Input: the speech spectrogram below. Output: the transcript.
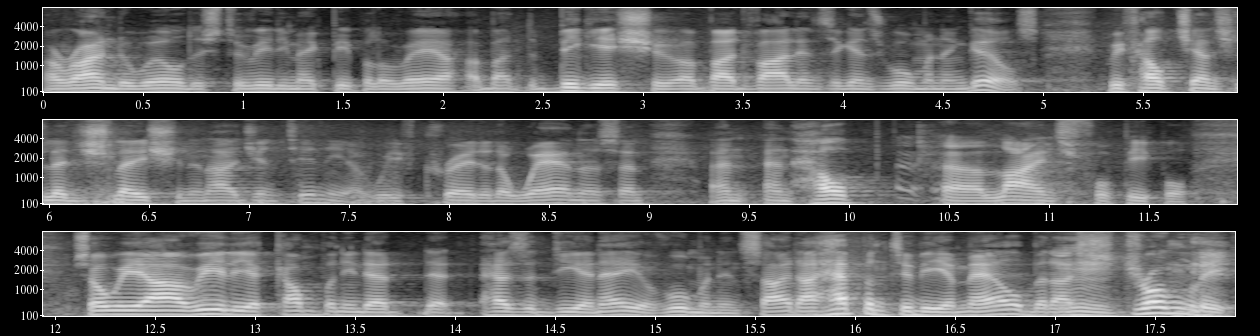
around the world is to really make people aware about the big issue about violence against women and girls. We've helped change legislation in Argentina. We've created awareness and, and, and help uh, lines for people. So we are really a company that, that has a DNA of woman inside. I happen to be a male, but I mm. strongly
